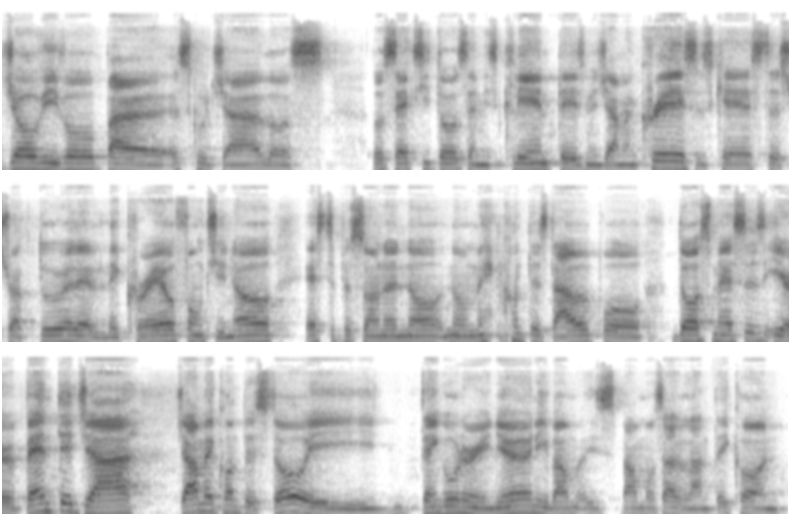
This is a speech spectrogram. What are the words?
yo vivo para escuchar los, los éxitos de mis clientes, me llaman Chris, es que esta estructura de, de correo funcionó, esta persona no, no me contestaba por dos meses y de repente ya, ya me contestó y tengo una reunión y vamos, vamos adelante con,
